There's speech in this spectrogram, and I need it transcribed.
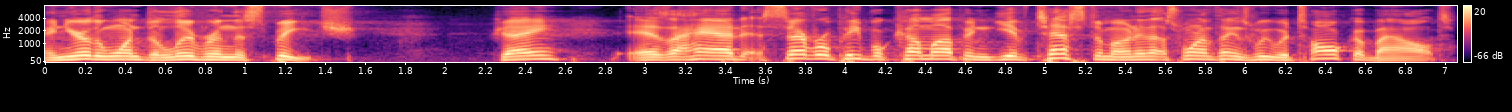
and you're the one delivering the speech. Okay? As I had several people come up and give testimony, that's one of the things we would talk about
